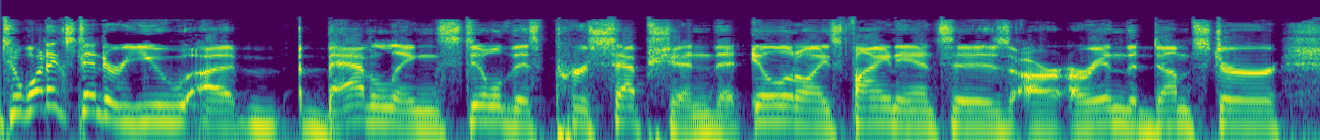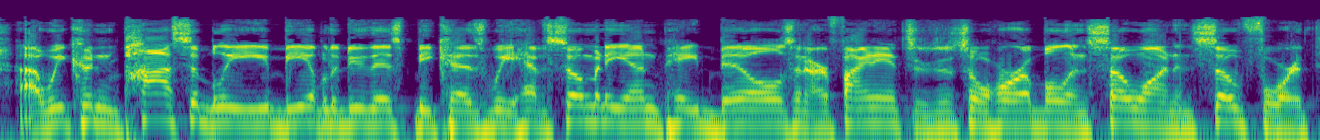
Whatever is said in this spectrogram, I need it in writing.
To what extent are you uh, battling still this perception that Illinois' finances are, are in the dumpster? Uh, we couldn't possibly be able to do this because we have so many unpaid bills and our finances are so horrible, and so on and so forth.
